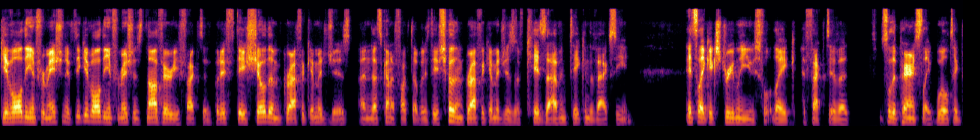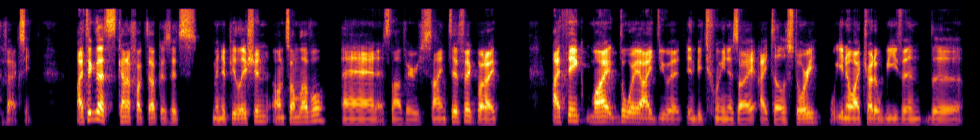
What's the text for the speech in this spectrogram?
give all the information. If they give all the information, it's not very effective. But if they show them graphic images, and that's kind of fucked up, but if they show them graphic images of kids that haven't taken the vaccine, it's like extremely useful, like effective at so the parents like will take the vaccine. I think that's kind of fucked up because it's manipulation on some level and it's not very scientific, but I I think my the way I do it in between is I I tell a story. You know, I try to weave in the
